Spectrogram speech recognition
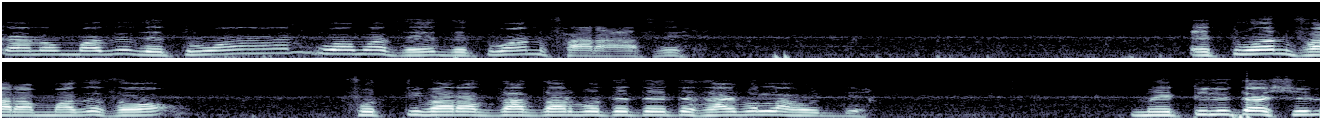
কানোর মাঝে জেতুয়ান কুয়া মাঝে জেতুয়ান ফারা আছে। এতুয়ান ফারার মাঝে ছ সত্যি ফারা যার যার বতেতে এতে চাই বললা হইতে মেট্রিলিতে আসছিল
